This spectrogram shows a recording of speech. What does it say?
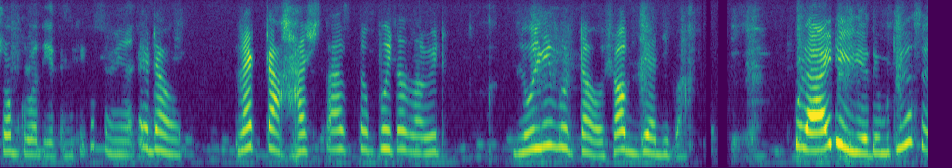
সবগুলো দিয়ে তুমি ঠিক আছে? এটাও। একটা হাসতে হাসতে পয়সা যাবে ললিপপটাও সব দিয়ে দিবা। পুরো আইডি দিয়ে তুমি ঠিক আছে?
